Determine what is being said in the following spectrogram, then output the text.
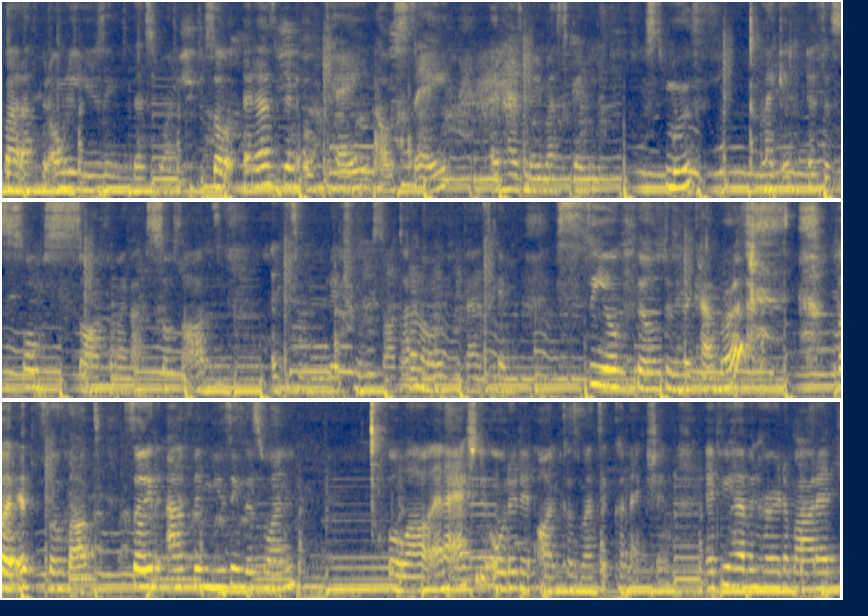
But I've been only using this one, so it has been okay. I'll say it has made my skin smooth. Like it is so soft. Oh my god, so soft. It's literally soft. I don't know if you guys can see or feel through the camera, but it's so soft. So it, I've been using this one for a while and I actually ordered it on Cosmetic Connection. If you haven't heard about it,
